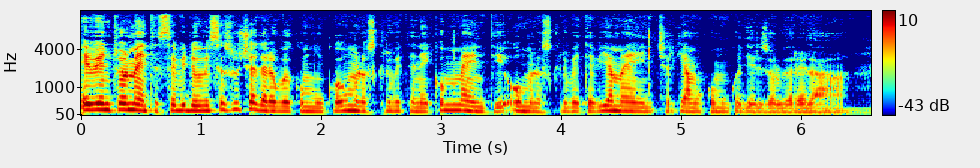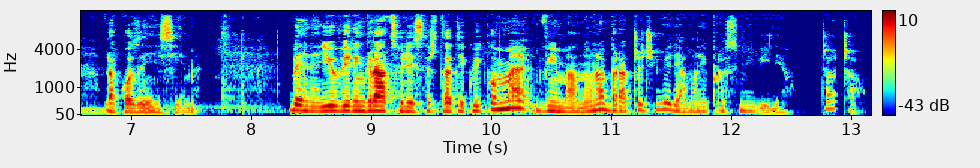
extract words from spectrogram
Eventualmente se vi dovesse succedere voi comunque o me lo scrivete nei commenti o me lo scrivete via mail, cerchiamo comunque di risolvere la, la cosa insieme. Bene, io vi ringrazio di essere stati qui con me, vi mando un abbraccio e ci vediamo nei prossimi video. Ciao ciao!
